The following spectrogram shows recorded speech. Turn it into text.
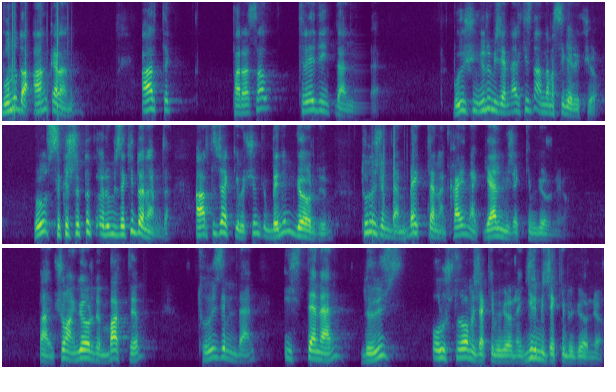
Bunu da Ankara'nın artık parasal tradinglerle bu işin yürümeyeceğini herkesin anlaması gerekiyor. Bu sıkışıklık önümüzdeki dönemde artacak gibi. Çünkü benim gördüğüm turizmden beklenen kaynak gelmeyecek gibi görünüyor. Yani şu an gördüğüm, baktığım turizmden istenen döviz oluşturulamayacak gibi görünüyor, girmeyecek gibi görünüyor.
